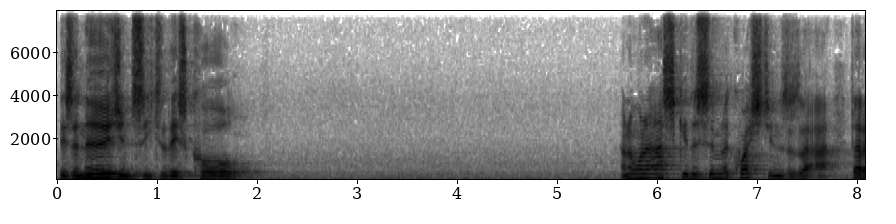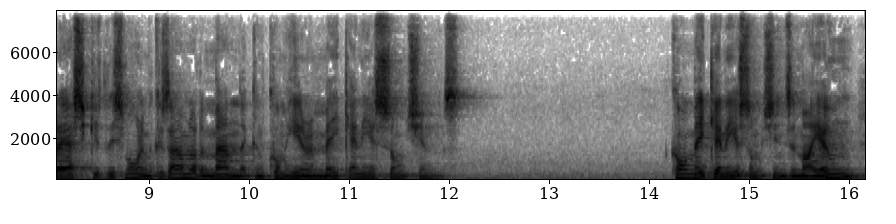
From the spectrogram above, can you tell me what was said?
There's an urgency to this call. And I want to ask you the similar questions as that I, that I asked you this morning because I'm not a man that can come here and make any assumptions. Can't make any assumptions in my own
